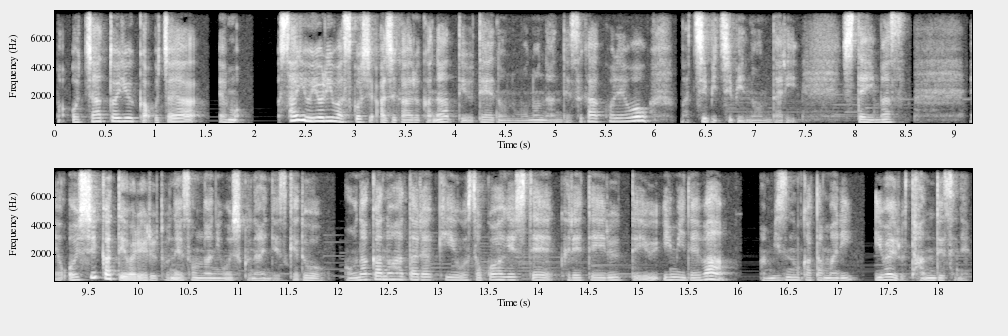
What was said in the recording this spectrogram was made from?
まあ、お茶というかお茶も左右よりは少し味があるかなっていう程度のものなんですがこれをちびちび飲んだりしています。美味しいかって言われるとねそんなに美味しくないんですけどお腹の働きを底上げしてくれているっていう意味では水の塊いわゆる痰ですね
